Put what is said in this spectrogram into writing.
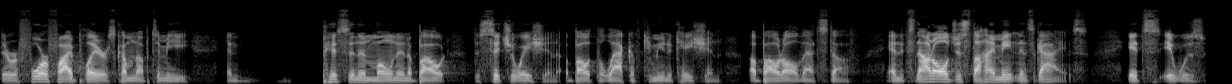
there were four or five players coming up to me and pissing and moaning about the situation, about the lack of communication, about all that stuff. And it's not all just the high maintenance guys. It's it was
